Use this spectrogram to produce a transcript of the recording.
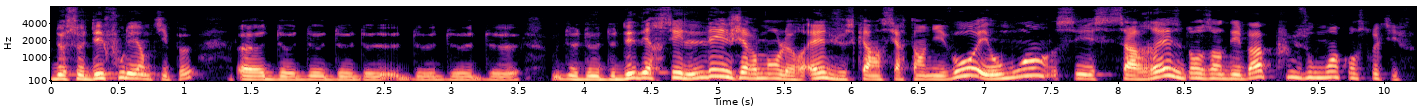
de se défouler un petit peu, de, déverser légèrement leur haine jusqu'à un certain niveau, et au moins ça reste dans un débat plus ou moins constructif.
